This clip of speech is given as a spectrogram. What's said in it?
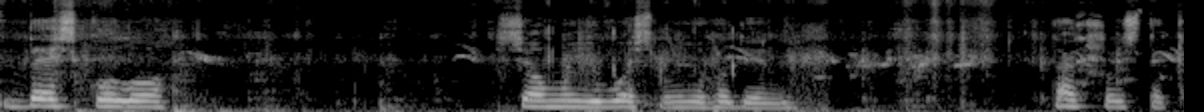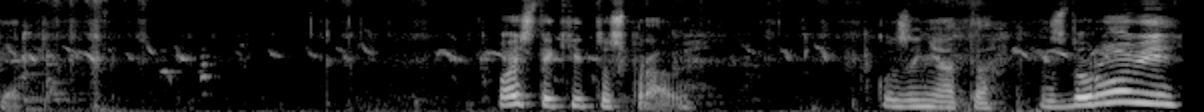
десь коло 7-8 години. Так, щось таке. Ось такі то справи. Козенята здорові,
